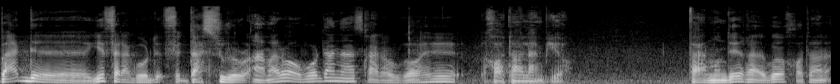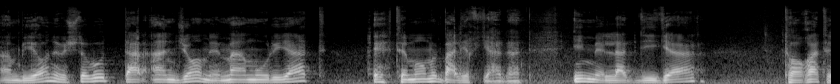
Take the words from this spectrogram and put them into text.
بعد یه فرگرد دستور رو عمل رو آوردن از قرارگاه خاتم الانبیا. فرمانده قرارگاه خاتم الانبیا نوشته بود در انجام مأموریت احتمام بلیغ گردد. این ملت دیگر طاقت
